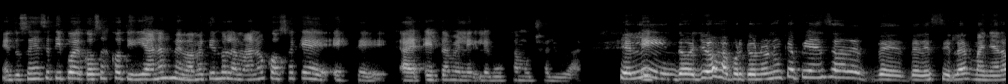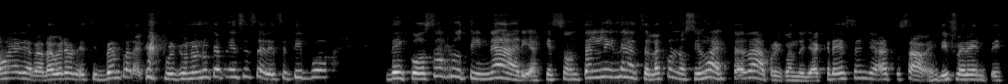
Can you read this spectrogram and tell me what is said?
Entonces, ese tipo de cosas cotidianas me va metiendo la mano, cosa que este, a él también le, gusta mucho ayudar. Qué eh, lindo, Joja, porque uno nunca piensa de, decirle, mañana voy a agarrar a ver o le decir, ven para acá, porque uno nunca piensa hacer ese tipo de cosas rutinarias que son tan lindas hacerlas con los hijos a esta edad, porque cuando ya crecen ya, tú sabes, es diferente.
